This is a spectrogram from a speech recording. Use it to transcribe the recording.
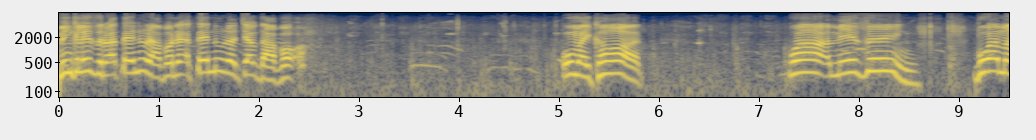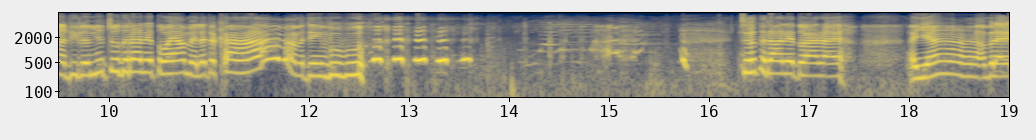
မင်းကလေးဆိုတော့အသေးနုတာပေါ့နဲ့အသေးနုတော့ကြောက်တာပေါ့ Oh my god Wow amazing ဘွားမဒီလိုမျိုးကျိုးတရနဲ့တော်ရမယ်လေတခါမှမတင်ဘူးဘူးကျိုးတရနဲ့တော်ရတာအရန်အမလေး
